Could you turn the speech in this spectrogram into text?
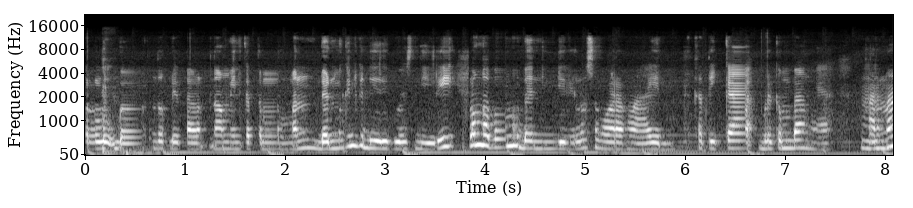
perlu banget untuk ditanamin ke temen. Dan mungkin ke diri gue sendiri lo nggak perlu ngebanding diri lo sama orang lain ketika berkembang ya. Hmm. karena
